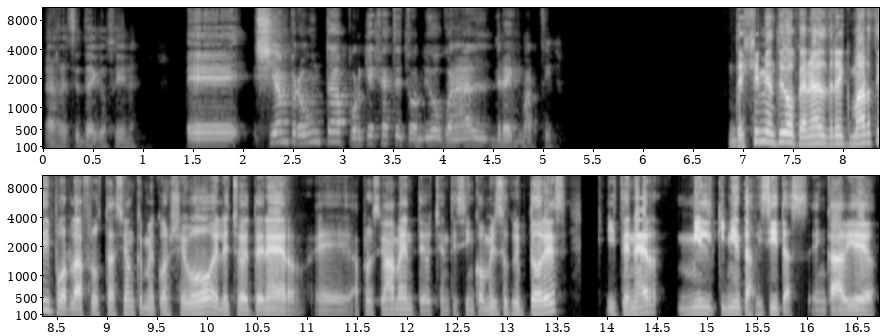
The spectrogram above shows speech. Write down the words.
La receta de cocina. Eh, Gian pregunta por qué dejaste tu antiguo canal Drake Martin. Dejé mi antiguo canal Drake Marty por la frustración que me conllevó el hecho de tener eh, aproximadamente 85 mil suscriptores y tener 1500 visitas en cada video.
